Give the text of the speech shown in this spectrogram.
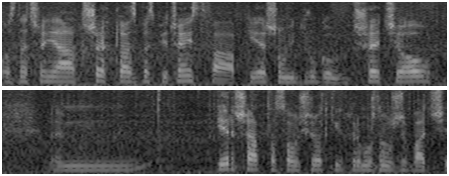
oznaczenia trzech klas bezpieczeństwa, pierwszą i drugą i trzecią. Pierwsza to są środki, które można używać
